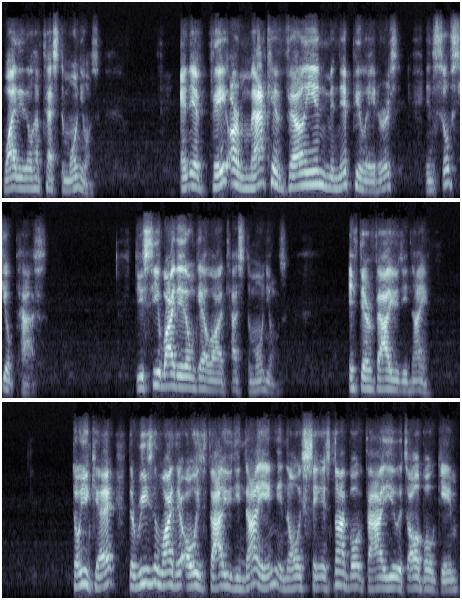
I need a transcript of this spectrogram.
why they don't have testimonials. And if they are Machiavellian manipulators and sociopaths, do you see why they don't get a lot of testimonials if they're value denying? Don't you get it? The reason why they're always value denying and always saying it's not about value, it's all about game.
